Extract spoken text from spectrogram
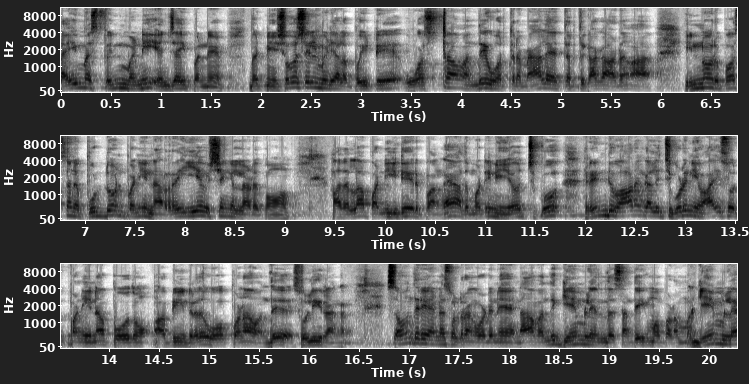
டைமை ஸ்பெண்ட் பண்ணி என்ஜாய் பண்ணு. பட் நீ சோஷியல் மீடியாவில் போயிட்டு ஒஸ்ட்டாக வந்து ஒருத்தரை மேலே ஏற்றுறதுக்காக அட இன்னொரு பர்சனை புட் டவுன் பண்ணி நிறைய விஷயங்கள் நடக்கும். அதெல்லாம் பண்ணிக்கிட்டே இருப்பாங்க. அதை மட்டும் நீ யோசிச்சுக்கோ. ரெண்டு வாரம் கழிச்சு கூட நீ வாய்ஸ் அவுட் பண்ணினா போதும் அப்படின்றத ஓப்பனாக வந்து சொல்லிடுறாங்க. சௌந்தர்யா என்ன சொல்கிறாங்க உடனே? நான் வந்து கேமில் எந்த சந்தேகமாக படம் கேமில்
